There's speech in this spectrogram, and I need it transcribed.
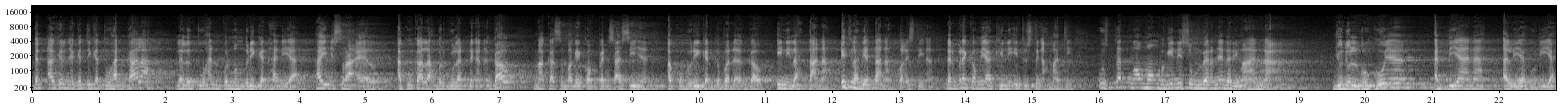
Dan akhirnya ketika Tuhan kalah lalu Tuhan pun memberikan hadiah. Hai Israel aku kalah bergulat dengan engkau maka sebagai kompensasinya aku berikan kepada engkau inilah tanah. Itulah dia tanah Palestina. Dan mereka meyakini itu setengah mati Ustadz ngomong begini sumbernya dari mana? Judul bukunya Ad-Diyanah Al-Yahudiyah.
